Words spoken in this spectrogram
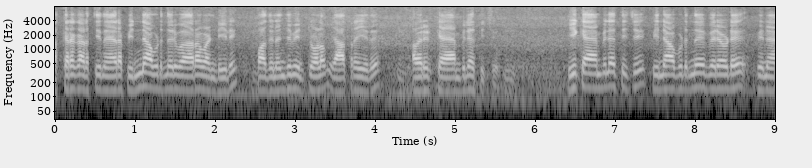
അക്കരെ കടത്തി നേരെ പിന്നെ അവിടുന്ന് ഒരു വേറെ വണ്ടിയിൽ പതിനഞ്ച് മിനിറ്റോളം യാത്ര ചെയ്ത് അവരൊരു ക്യാമ്പിലെത്തിച്ചു. ഈ ക്യാമ്പിലെത്തിച്ച് പിന്നെ അവിടുന്ന് ഇവരോട് പിന്നെ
